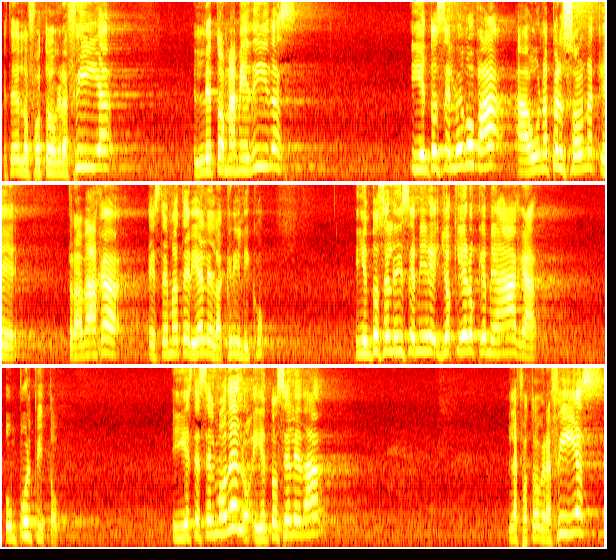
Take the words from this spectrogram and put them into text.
Entonces lo fotografía, le toma medidas y entonces luego va a una persona que trabaja este material, el acrílico, y entonces le dice, mire, yo quiero que me haga un púlpito y este es el modelo. Y entonces le da las fotografías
